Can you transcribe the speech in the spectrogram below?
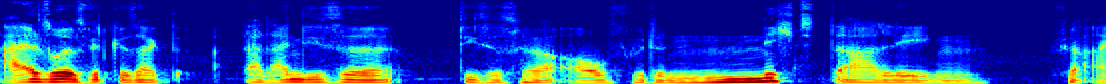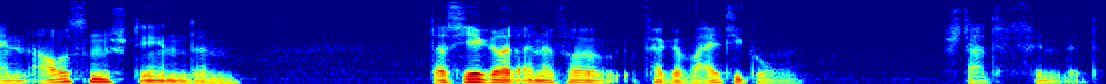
Also es wird gesagt, allein diese, dieses Hör auf würde nicht darlegen für einen Außenstehenden, dass hier gerade eine Ver Vergewaltigung stattfindet.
